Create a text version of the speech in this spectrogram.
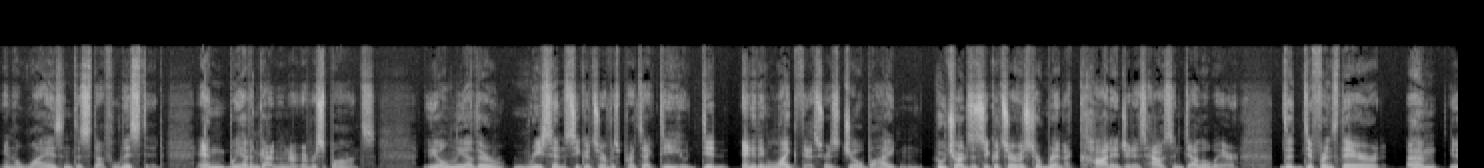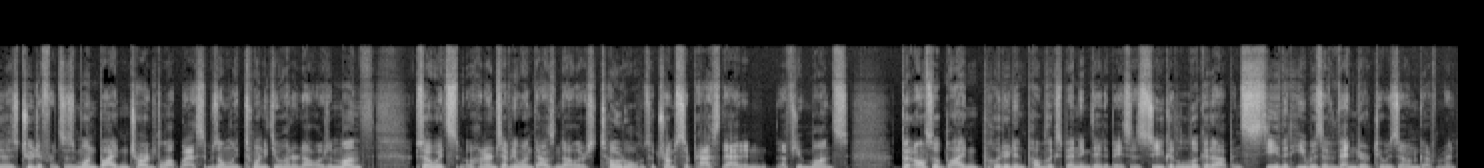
you know, why isn't this stuff listed? And we haven't gotten a response. The only other recent Secret Service protectee who did anything like this is Joe Biden, who charged the Secret Service to rent a cottage at his house in Delaware. The difference there um, you know, there's two differences. One, Biden charged a lot less. It was only $2,200 a month. So it's $171,000 total. So Trump surpassed that in a few months. But also, Biden put it in public spending databases so you could look it up and see that he was a vendor to his own government.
